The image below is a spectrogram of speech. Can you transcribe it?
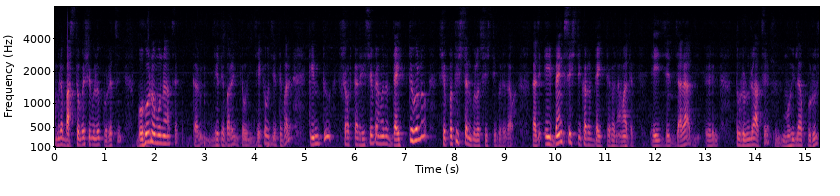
আমরা বাস্তবে সেগুলো করেছি। বহু নমুনা আছে, কারণ যেতে পারে, কেউ যে কেউ যেতে পারে। কিন্তু সরকার হিসেবে আমাদের দায়িত্ব হলো সে প্রতিষ্ঠানগুলো সৃষ্টি করে দেওয়া। কাজে এই ব্যাংক সৃষ্টি করার দায়িত্ব এখন আমাদের। এই যে যারা তরুণরা আছে, মহিলা, পুরুষ,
